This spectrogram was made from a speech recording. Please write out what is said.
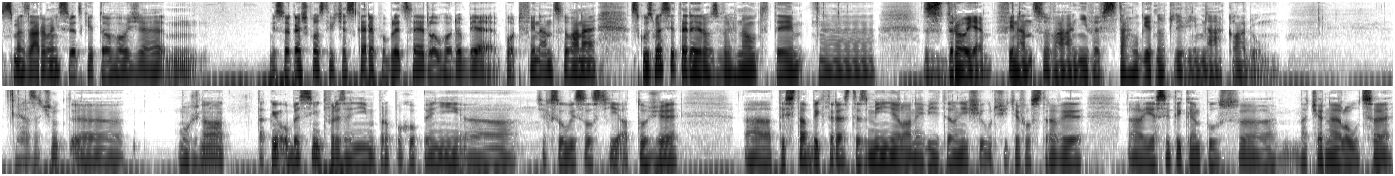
jsme zároveň svědky toho, že mm, Vysoké školství v České republice je dlouhodobě podfinancované. Zkusme si tedy rozvrhnout ty uh, zdroje financování ve vztahu k jednotlivým nákladům. Já začnu uh, možná takovým obecným tvrzením pro pochopení těch souvislostí a to, že ty stavby, které jste zmínila, nejviditelnější určitě v Ostravě je City Campus na Černé louce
